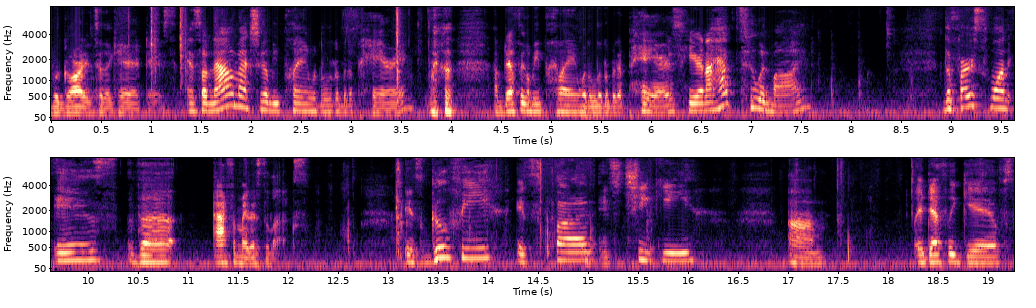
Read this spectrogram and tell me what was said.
regarding to the characters. And so now I'm actually gonna be playing with a little bit of pairing. I'm definitely gonna be playing with a little bit of pairs here, and I have two in mind. The first one is the Affirmators Deluxe. It's goofy, it's fun, it's cheeky. Um, it definitely gives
